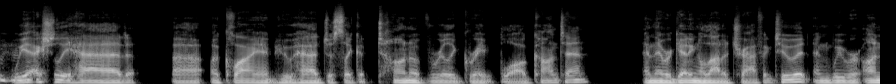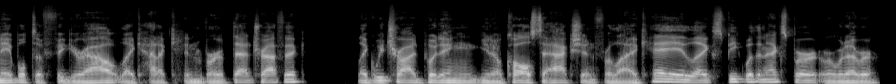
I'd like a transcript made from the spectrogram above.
Mm-hmm. We actually had uh, a client who had just like a ton of really great blog content and they were getting a lot of traffic to it and we were unable to figure out like how to convert that traffic. Like we tried putting you know calls to action for like hey like speak with an expert or whatever.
